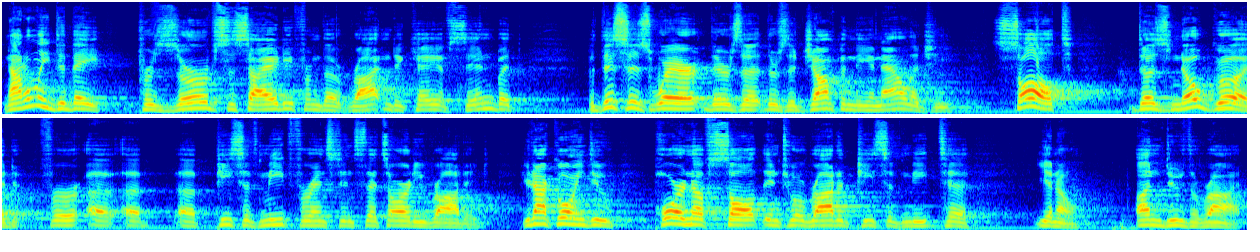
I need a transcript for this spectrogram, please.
not only did they preserve society from the rot and decay of sin, but, but this is where there's a, there's a jump in the analogy. Salt does no good for a, a, a piece of meat, for instance, that's already rotted. You're not going to pour enough salt into a rotted piece of meat to, you know, undo the rot.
